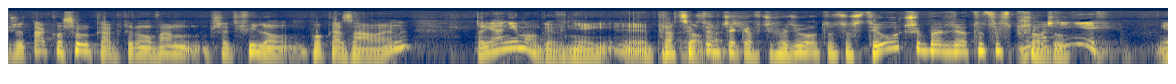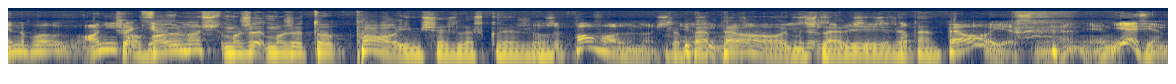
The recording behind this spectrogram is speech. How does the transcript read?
Że ta koszulka, którą wam przed chwilą pokazałem, to ja nie mogę w niej e, pracować. Jestem ciekaw, czy chodziło o to, co z tyłu, czy bardziej o to, co z No przodu? właśnie nie wiem. Nie, no bo oni czy tak o wolność? Może, może to po im się źle skojarzyło? Może powolność. Że nie? P- Może PO myśleli, myśleli, że to ten- PO jest, nie? Nie, nie wiem.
